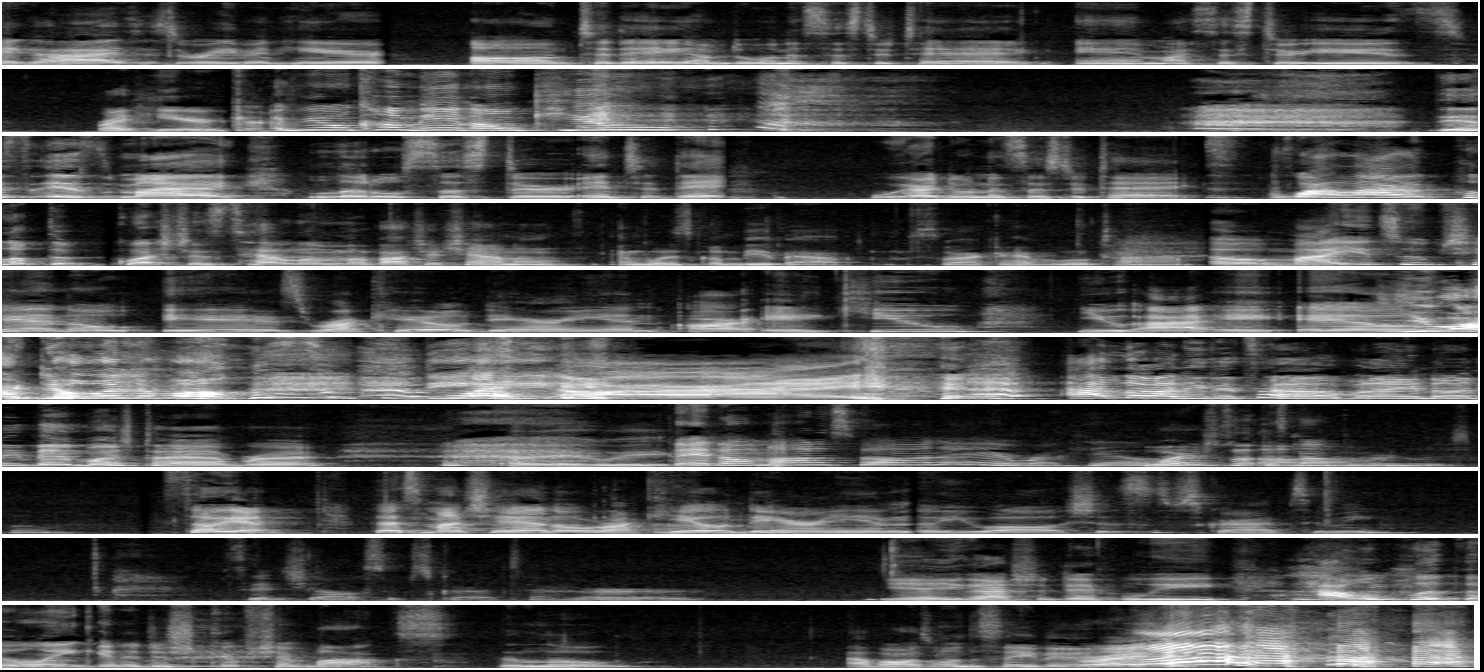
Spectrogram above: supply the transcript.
Hey guys, it's Raven here. Um, today I'm doing a sister tag, and my sister is right here. If you don't come in on cue, this is my little sister, and today we are doing a sister tag. While I pull up the questions, tell them about your channel and what it's gonna be about, so I can have a little time. So my YouTube channel is Raquial Derrian, R A Q U I A L. You are doing the most. D E R R I. I know I need the time, but I ain't know I need that much time, bro. Okay, wait. They don't know how to spell my name, Raquial. Where's the, It's not the um, regular spelling. So yeah, that's my channel, Raquial Derrian. So you all should subscribe to me. Since y'all subscribe to her. Yeah, you guys should definitely. I will put the link in the description box below. I've always wanted to say that. Right?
